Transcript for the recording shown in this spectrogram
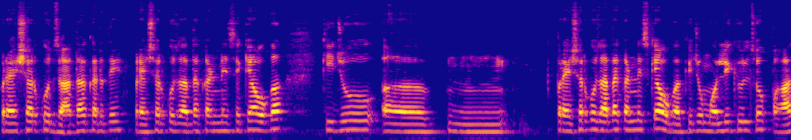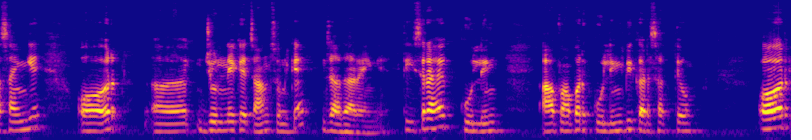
प्रेशर को ज़्यादा कर दें। प्रेशर को ज़्यादा करने से क्या होगा कि जो प्रेशर को ज़्यादा करने से क्या होगा कि जो मॉलिक्यूल्स वो पास आएँगे और जुड़ने के चांस उनके ज़्यादा रहेंगे। तीसरा है कूलिंग। आप वहाँ पर कूलिंग भी कर सकते हो। और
